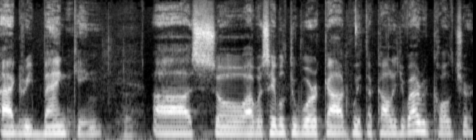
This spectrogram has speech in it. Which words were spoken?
agri banking. Uh, so I was able to work out with the College of Agriculture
